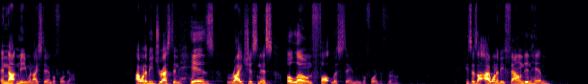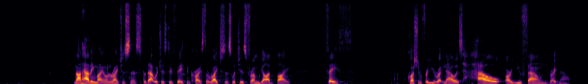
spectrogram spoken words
and not me when I stand before God. I want to be dressed in his righteousness alone, faultless standing before the throne. He says, I, want to be found in him not having my own righteousness, but that which is through faith in Christ, the righteousness which is from God by faith. Question for you right now is how are you found right now?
